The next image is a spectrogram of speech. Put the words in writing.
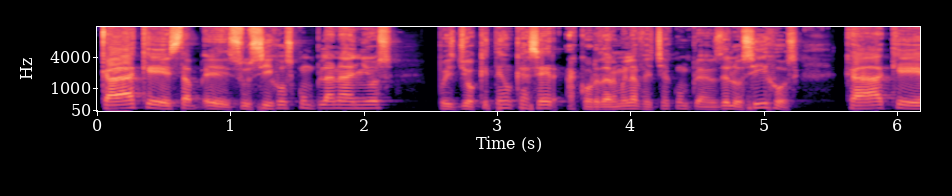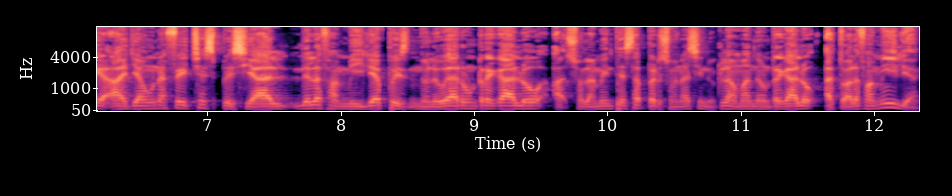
Cada que eh, sus hijos cumplan años, pues yo qué tengo que hacer? Acordarme la fecha de cumpleaños de los hijos. Cada que haya una fecha especial de la familia, pues no le voy a dar un regalo solamente a esta persona, sino que le voy a mandar un regalo a toda la familia.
